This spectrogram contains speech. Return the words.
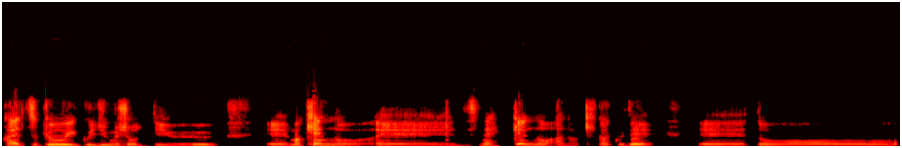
下越教育事務所っていう、えー、まあ、県の、えー、ですね、県のあの企画で、えっ、と、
